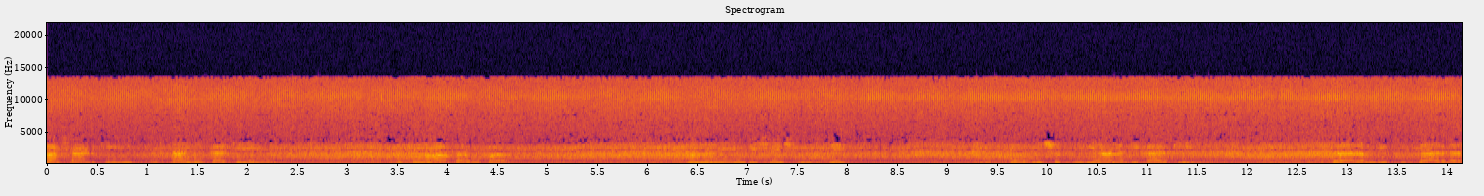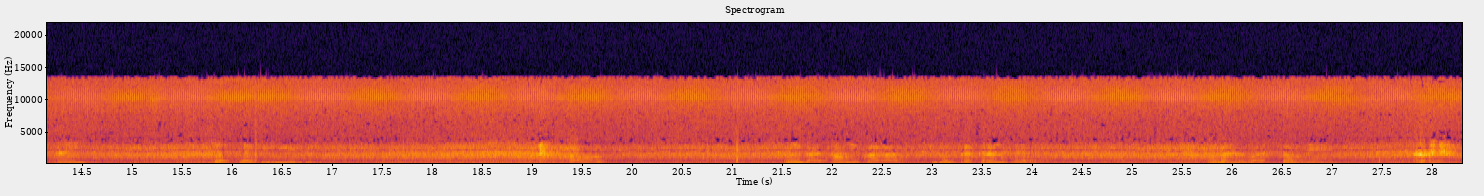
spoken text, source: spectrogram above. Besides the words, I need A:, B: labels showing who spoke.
A: आषाढ़ की स्थानिका के इस महापर्व पर हमने विशेष रूप से सर्वशुद्धि ज्ञान अधिकार की प्रारंभिक चार गाथाएँ चर्चा के लिए दी। और उन गाथाओं का जो प्रकरण है, वह वास्तव में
